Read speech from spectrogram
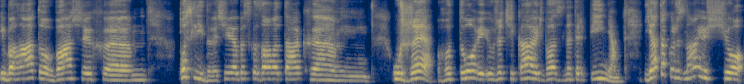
і багато ваших. ем, Послідувачів, я би сказала так, ем, уже готові і вже чекають вас з нетерпінням. Я також знаю, що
